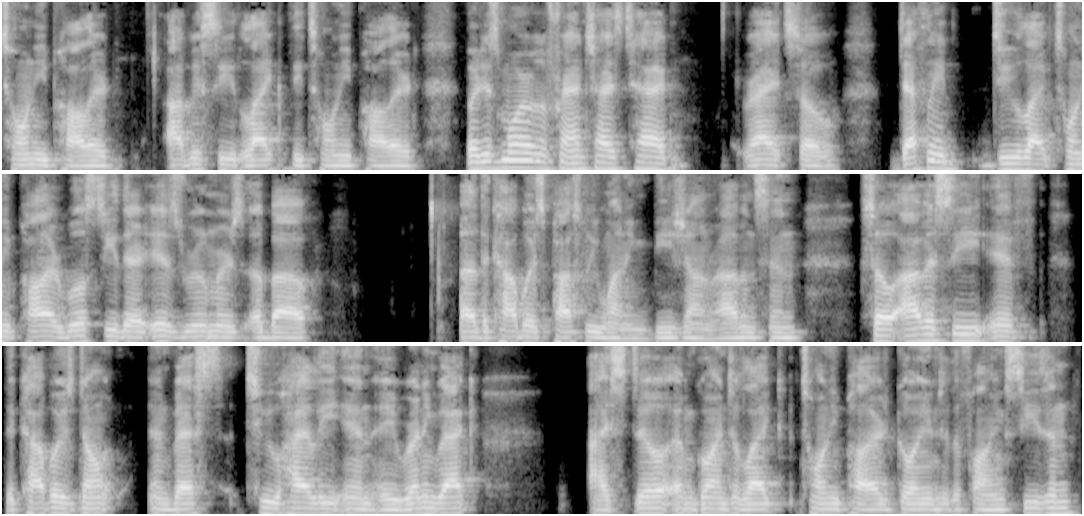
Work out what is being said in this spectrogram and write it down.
Tony Pollard obviously like the Tony Pollard, but it's more of a franchise tag, right? So definitely do like Tony Pollard. We'll see. There is rumors about uh, the Cowboys possibly wanting Bijan Robinson. So obviously, if the Cowboys don't invest too highly in a running back, I still am going to like Tony Pollard going into the following season.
